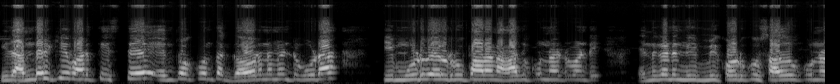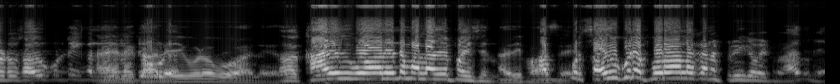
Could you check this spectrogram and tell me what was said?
ఇది అందరికీ వర్తిస్తే ఎంతో కొంత గవర్నమెంట్ కూడా ఈ మూడు వేల రూపాయలను ఆదుకున్నటువంటి ఎందుకంటే మీ కొడుకు చదువుకున్నాడు చదువుకుంటే ఇంకా. కాలేజీ కూడా పోవాలి కాలేజీ పోవాలంటే మళ్ళీ అదే పైసలు. అప్పుడు చదువుకునే పురాణాలకన్నా ఫ్రీగా పెట్టరు రాదులే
